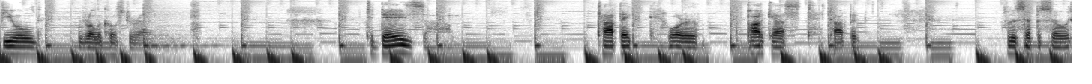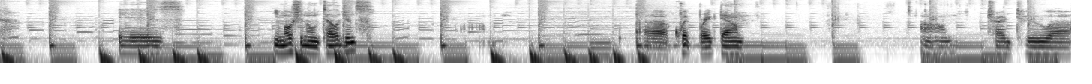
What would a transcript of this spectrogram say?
fueled roller coaster ride. Today's um, topic or podcast topic for this episode is emotional intelligence. A quick breakdown um, tried to uh,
